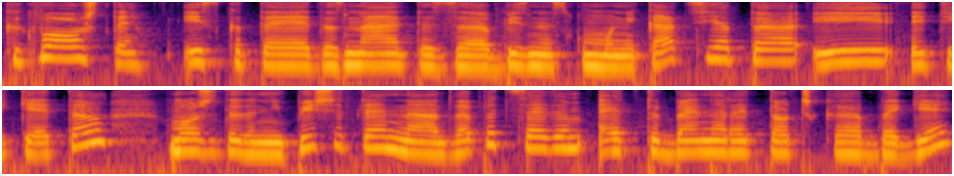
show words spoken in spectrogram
Какво още искате да знаете за бизнес комуникацията и етикета? Можете да ни пишете на 257.bnr.bg.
